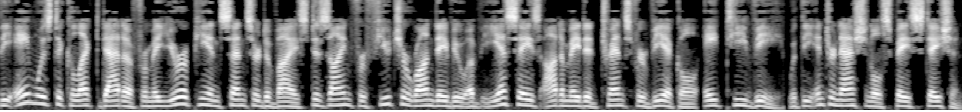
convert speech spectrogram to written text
The aim was to collect data from a European sensor device designed for future rendezvous of ESA's Automated Transfer Vehicle with the International Space Station.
